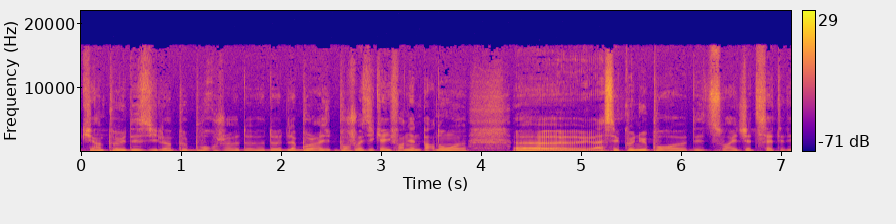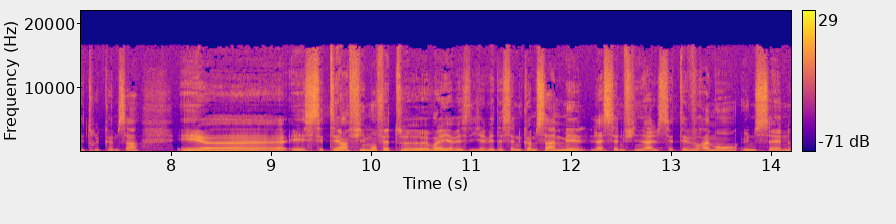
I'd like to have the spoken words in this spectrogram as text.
qui est un peu des îles un peu bourges de, de, la bourgeoisie californienne, pardon, assez connues pour des soirées jet set et des trucs comme ça. Et, et c'était un film, en fait, voilà, y il y avait des scènes comme ça, mais la scène finale, c'est c'était vraiment une scène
